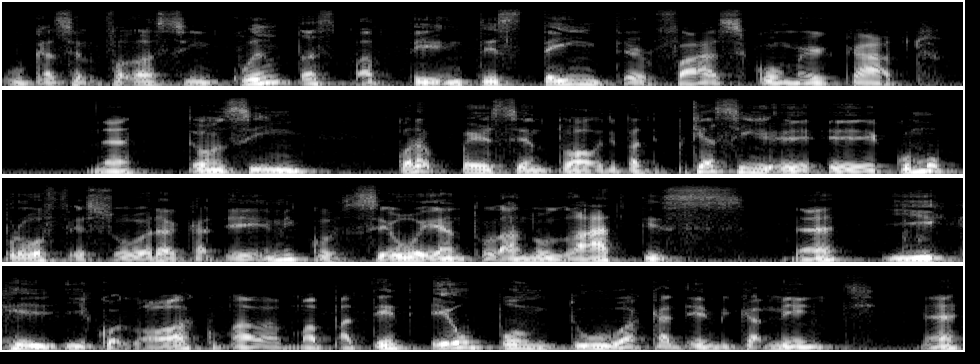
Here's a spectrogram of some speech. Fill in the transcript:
o Cassiano falou assim, quantas patentes têm interface com o mercado? Né? Então, assim, qual é o percentual de patente? Porque, assim, é, é, como professor acadêmico, se eu entro lá no Lattes né? e, e coloco uma, uma patente, eu pontuo academicamente. Né?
